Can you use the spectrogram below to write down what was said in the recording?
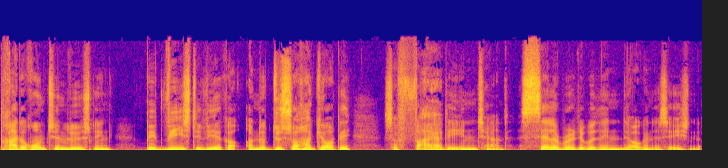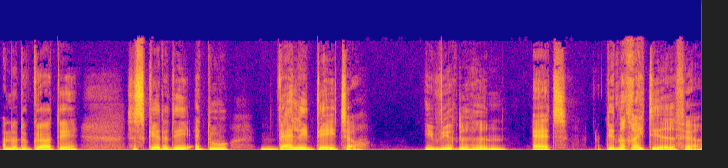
Drej det rundt til en løsning. Bevis, det virker. Og når du så har gjort det, så fejr det internt. Celebrate it within the organization. Og når du gør det, så sker der det, at du validater i virkeligheden, at det er den rigtige adfærd.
